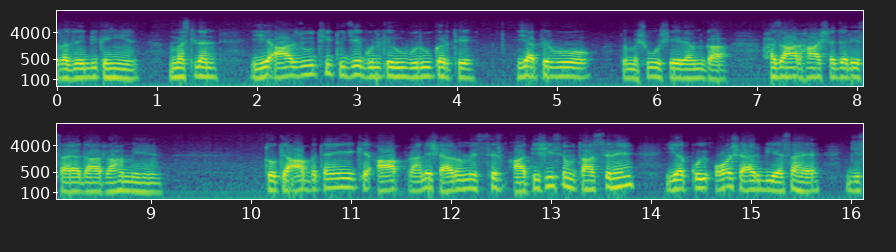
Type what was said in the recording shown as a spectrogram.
غزلیں بھی کہی ہیں۔ مثلاً، یہ آرزو تھی تجھے گل کے روبرو کرتے، یا پھر وہ جو مشہور شعر ہے، ان کا ہزار ہا شجر سایہ دار راہ میں ہیں۔ تو کیا آپ بتائیں گے کہ آپ پرانے شاعروں میں صرف آتشی سے متاثر ہیں، یا کوئی اور شاعر بھی ایسا ہے جس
